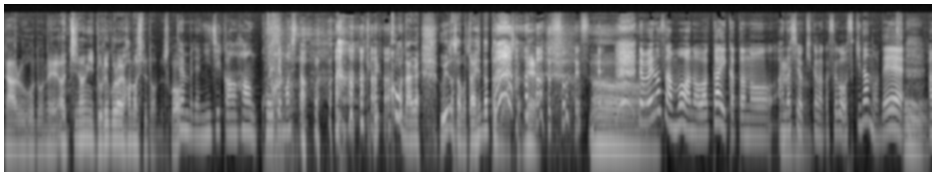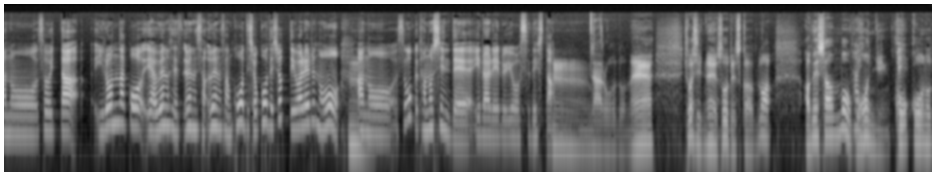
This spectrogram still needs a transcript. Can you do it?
なるほどね。あちなみにどれぐらい話してたんですか？全部で2時間半超えてました。結構長い。上野さんも大変だったんじゃないですかね。そうですね。でも上野さんもあの若い方の話を聞くのがすごいお好きなので、うん。う。ん、あのそういったいろんなこういや上野先生上野さん上野さんこうでしょこうでしょって言われるのを、うん、あのすごく楽しんでいられる様子でした。うんなるほどね。しかしねそうですか。まあ安倍さんもご本人、はい、高校の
